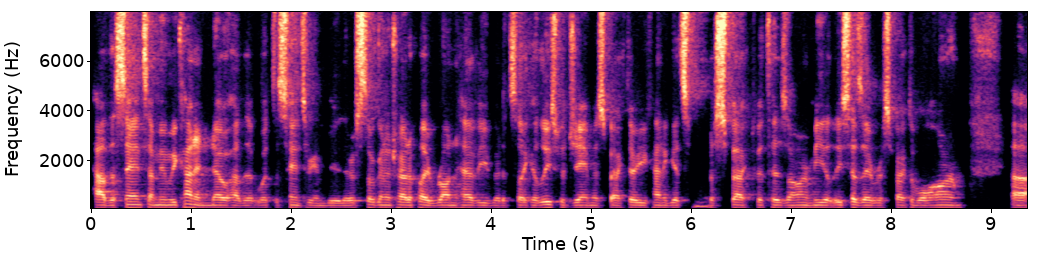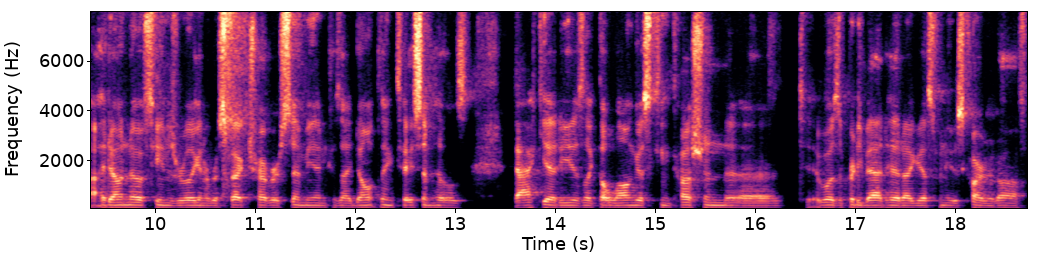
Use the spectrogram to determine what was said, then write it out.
how the Saints. I mean, we kind of know how the what the Saints are going to do. They're still going to try to play run heavy, but it's like at least with Jameis back there, you kind of get some respect with his arm. He at least has a respectable arm. Uh, I don't know if teams are really going to respect Trevor Siemian because I don't think Taysom Hill's back yet. He is like the longest concussion. Uh, it was a pretty bad hit, I guess, when he was carted off.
